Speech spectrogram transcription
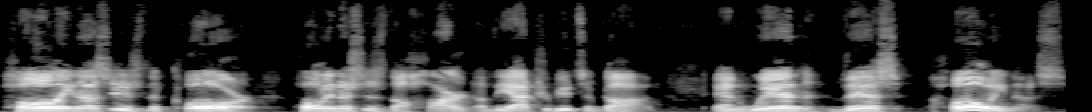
Holiness is the core, holiness is the heart of the attributes of God. And when this holiness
